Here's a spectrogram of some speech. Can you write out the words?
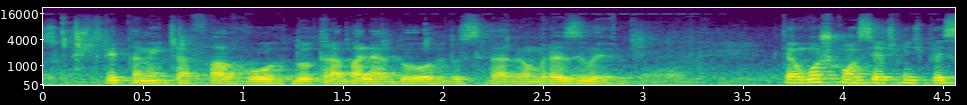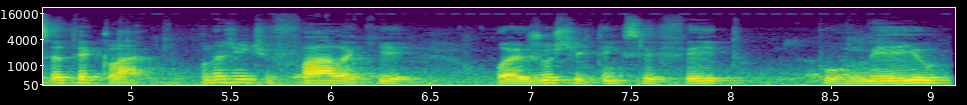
sou estritamente a favor do trabalhador, do cidadão brasileiro. Tem alguns conceitos que a gente precisa ter claro. Quando a gente fala que o ajuste tem que ser feito por meio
